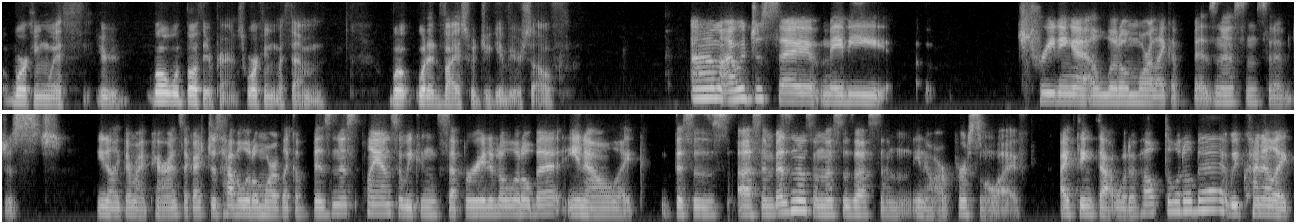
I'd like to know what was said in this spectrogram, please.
Working with your well with both your parents working with them what what advice would you give yourself? Um i would just say maybe treating it a little more like a business instead of just you know, like they're my parents. Like I just have a little more of like a business plan so we can separate it a little bit, you know, like this is us in business and this is us in, you know, our personal life. I think that would have helped a little bit. We've kind of like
